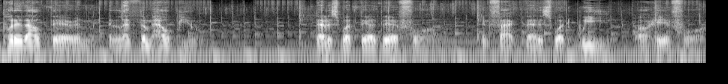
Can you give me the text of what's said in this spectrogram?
Put it out there and, and let them help you. That is what they're there for. In fact, that is what we are here for.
